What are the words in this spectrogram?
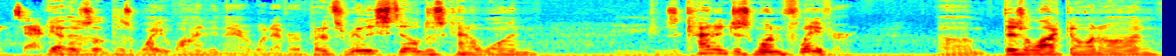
exactly. Yeah, there's a, there's white wine in there or whatever, but it's really still just kind of one, it's kind of just one flavor. Um, there's a lot going on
